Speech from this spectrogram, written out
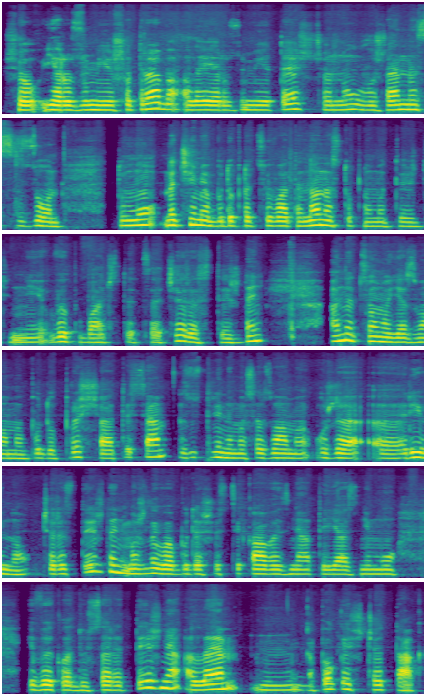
що я розумію, що треба, але я розумію те, що ну вже не сезон. Тому над чим я буду працювати на наступному тижні, ви побачите це через тиждень. А на цьому я з вами буду прощатися. Зустрінемося з вами уже е, рівно через тиждень. Можливо, буде щось цікаве зняти, я зніму і викладу серед тижня, але поки що так.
